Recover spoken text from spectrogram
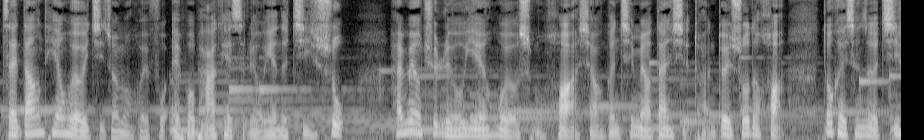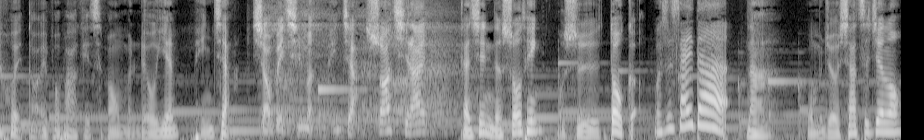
在当天会有一集专门回复 Apple Podcast 留言的集数。还没有去留言或有什么话想要跟轻描淡写团队说的话，都可以趁这个机会到 Apple Podcast 帮我们留言评价。小北亲们评价刷起来！感谢你的收听，我是 Dog，我是 Side，那我们就下次见喽，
